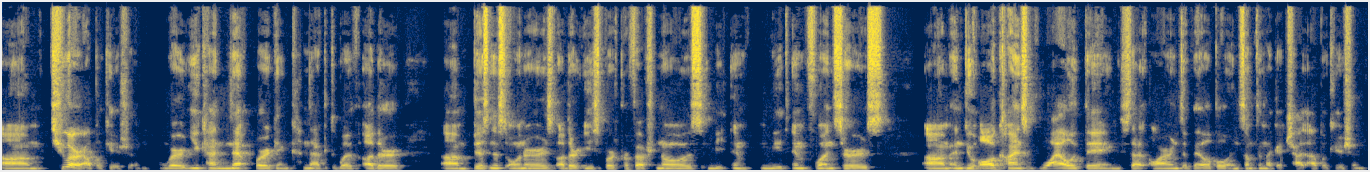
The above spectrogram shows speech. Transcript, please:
um, to our application where you can network and connect with other um, business owners, other esports professionals, meet, in, meet influencers, and do all kinds of wild things that aren't available in something like a chat application.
